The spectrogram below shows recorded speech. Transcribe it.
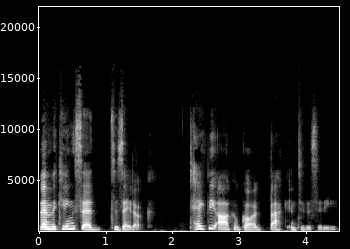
Then the king said to Zadok, Take the ark of God back into the city.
